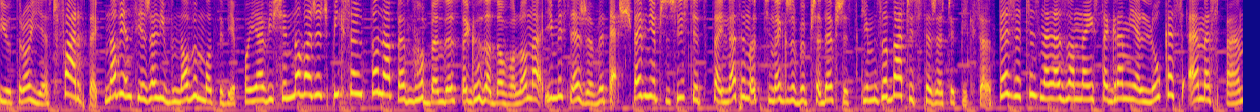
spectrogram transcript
jutro jest czwartek. No więc jeżeli w nowym motywie pojawi się nowa rzecz Pixel, to na pewno będę z tego zadowolona i myślę, że wy też. Pewnie przyszliście tutaj na ten odcinek, żeby przede wszystkim zobaczyć te rzeczy Pixel. Te rzeczy znalazłam na Instagramie LukasMSP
